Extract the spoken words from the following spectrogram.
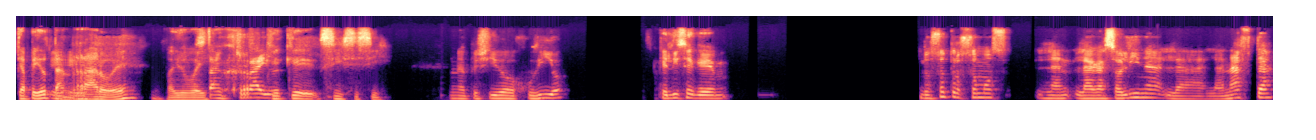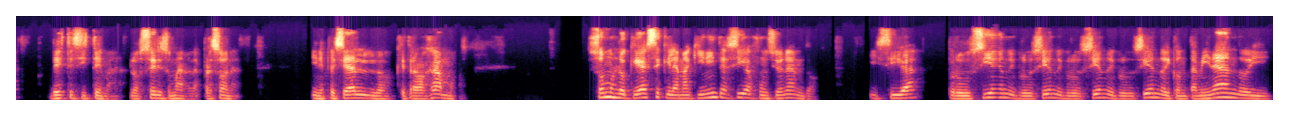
Qué apellido tan eh, raro, ¿eh? By the way. Stanhriver. sí, sí, sí. Un apellido judío que él dice que nosotros somos la, gasolina, la, nafta de este sistema, los seres humanos, las personas, y en especial los que trabajamos. Somos lo que hace que la maquinita siga funcionando y siga produciendo y produciendo y produciendo y produciendo y contaminando y,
